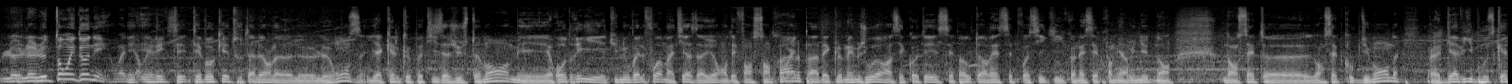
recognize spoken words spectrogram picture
le, le- le ton est donné, on va dire. Eric, t'é- t'évoquais tout à l'heure le, le- le 11. Il y a quelques petits ajustements, mais Rodri est une nouvelle fois, Mathias d'ailleurs, en défense centrale, Ouais. pas avec le même joueur à ses côtés. C'est pas Torres cette fois-ci qui connaît ses premières minutes dans, dans, cette, euh, dans cette Coupe du Monde. Euh, Gavi, Busquets,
